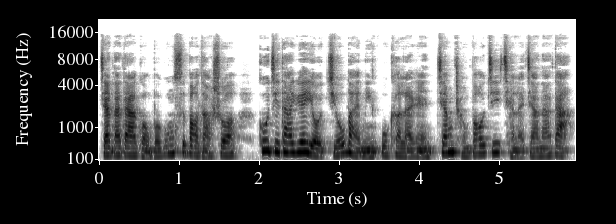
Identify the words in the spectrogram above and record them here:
加拿大广播公司报道说，估计大约有九百名乌克兰人将乘包机前来加拿大。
